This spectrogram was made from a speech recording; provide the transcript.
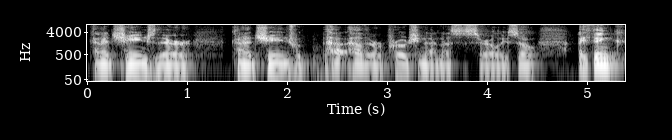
kind of change their kind of change with how, how they're approaching that necessarily. So I think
